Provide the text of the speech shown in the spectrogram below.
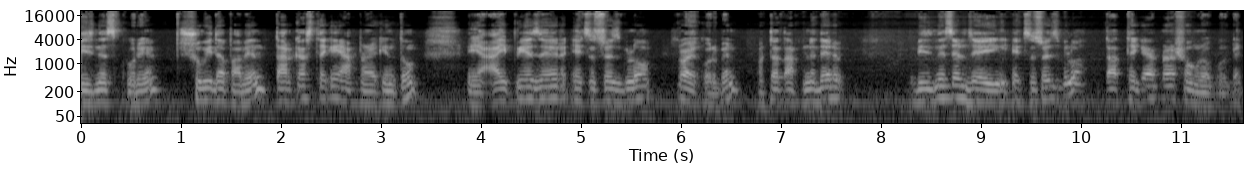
বিজনেস করে সুবিধা পাবেন, তার কাছ থেকেই আপনারা কিন্তু এই আইপিএস এর এক্সারসাইজগুলো ক্রয় করবেন। অর্থাৎ আপনাদের বিজনেসের যে এক্সারসাইজগুলো তার থেকে আপনারা সংগ্রহ করবেন।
